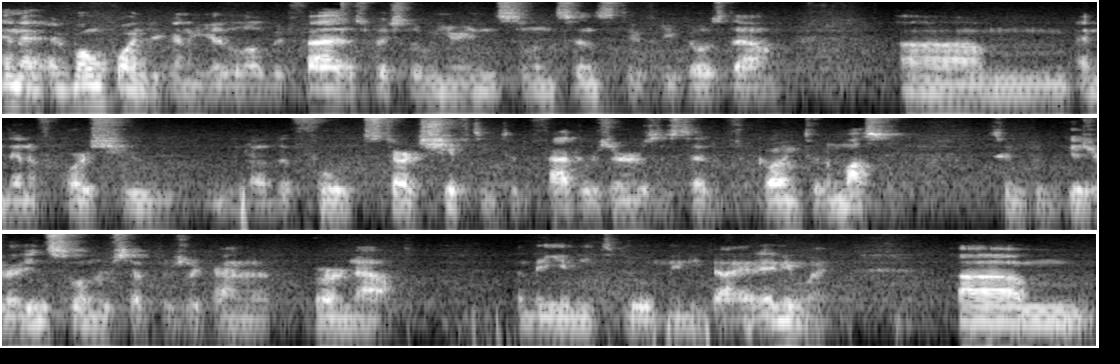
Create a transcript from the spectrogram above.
And at at one point, you're going to get a little bit fat, especially when your insulin sensitivity goes down. Um, and then, of course, you you know the food starts shifting to the fat reserves instead of going to the muscle, simply because your insulin receptors are kind of burned out, and then you need to do a mini diet anyway. Um,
